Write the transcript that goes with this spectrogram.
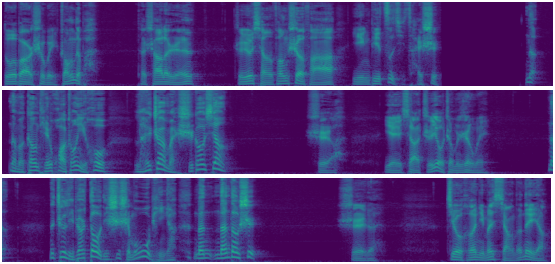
多半是伪装的吧？他杀了人，只有想方设法隐蔽自己才是。那那么，冈田化妆以后来这儿买石膏像？是啊，眼下只有这么认为。那那这里边到底是什么物品呀？难难道是？是的，就和你们想的那样。”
